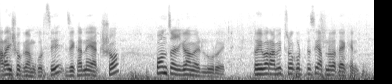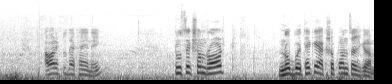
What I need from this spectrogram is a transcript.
আড়াইশো গ্রাম করছি, যেখানে একশো পঞ্চাশ গ্রামের লু ওয়েট। তো এবার আমি থ্রো করতেছি, আপনারা দেখেন। আবার একটু দেখাই নেই। টু সেকশন রড নব্বই থেকে একশো পঞ্চাশ গ্রাম।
